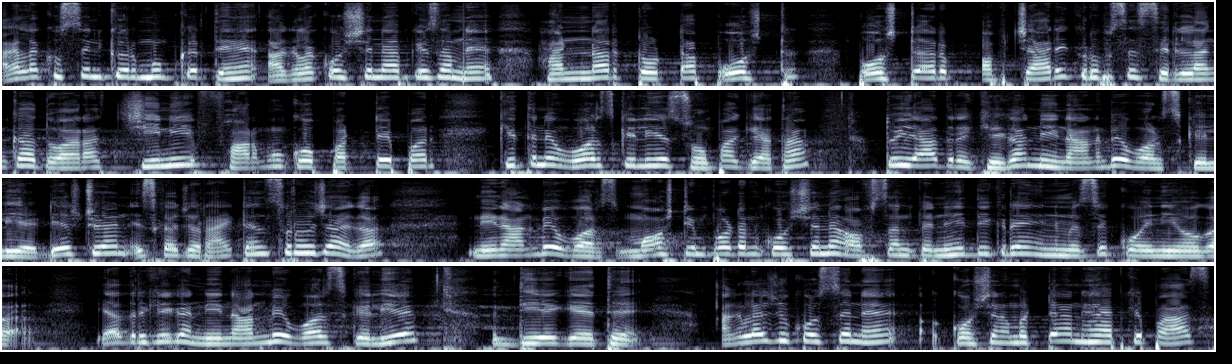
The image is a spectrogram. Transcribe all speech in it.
अगला क्वेश्चन की ओर मूव करते हैं। अगला क्वेश्चन है आपके सामने। हन्नर टोटा पोस्ट, पोस्टर औपचारिक रूप से श्रीलंका द्वारा चीनी फार्मों को पट्टे पर कितने वर्ष के लिए सौंपा गया था? तो याद रखिएगा, निन्यानवे वर्ष के लिए। डी स्टूडेंट इसका जो राइट आंसर हो जाएगा, निन्यानवे वर्ष। मोस्ट इंपॉर्टेंट क्वेश्चन है ऑप्शन पे नहीं दिख रहे, इनमें से कोई नहीं होगा। याद रखिएगा, निन्यानवे वर्ष के लिए दिए गए थे। अगला जो क्वेश्चन है क्वेश्चन नंबर टेन है आपके पास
